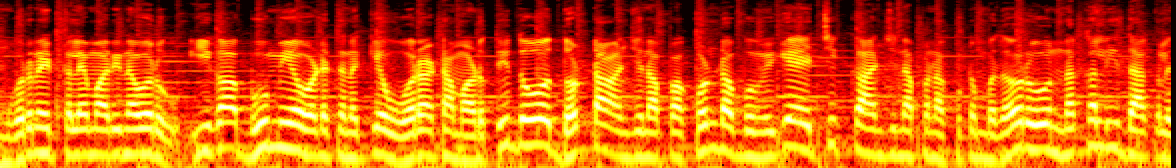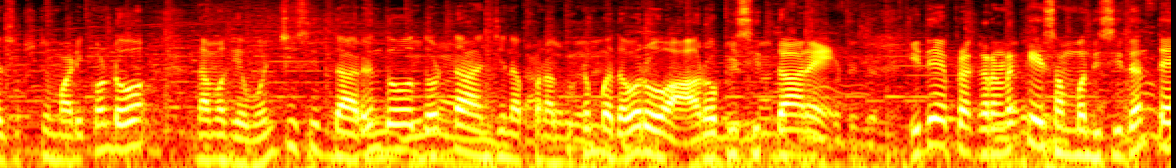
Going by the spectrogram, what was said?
ಮೂರನೇ ತಲೆಮಾರಿನವರು. ಈಗ ಭೂಮಿಯ ಒಡೆತನಕ್ಕೆ ಹೋರಾಟ ಮಾಡುತ್ತಿದ್ದು, ದೊಡ್ಡ ಅಂಜಿನಪ್ಪ ಕೊಂಡ ಭೂಮಿಗೆ ಚಿಕ್ಕ ಅಂಜಿನಪ್ಪನ ಕುಟುಂಬದವರು ನಕಲಿ ದಾಖಲೆ ಸೃಷ್ಟಿ ಮಾಡಿಕೊಂಡು ನಮಗೆ ವಂಚಿಸಿದ್ದಾರೆಂದು ದೊಡ್ಡ ಅಂಜಿನಪ್ಪನ ಕುಟುಂಬದವರು ಆರೋಪಿಸಿದ್ದಾರೆ. ಇದೇ ಪ್ರಕರಣಕ್ಕೆ ಸಂಬಂಧಿಸಿದಂತೆ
